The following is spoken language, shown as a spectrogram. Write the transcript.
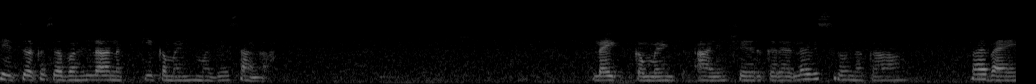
ठेचा कसा बनला नक्की कमेंटमध्ये सांगा. लाईक कमेंट आणि शेअर करायला विसरू नका. बाय बाय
